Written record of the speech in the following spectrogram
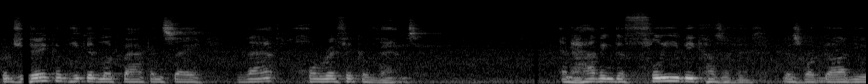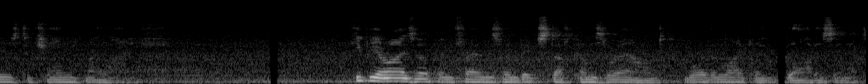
For Jacob, he could look back and say, that horrific event and having to flee because of it is what God used to change my life. Keep your eyes open, friends, when big stuff comes around. More than likely, God is in it.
